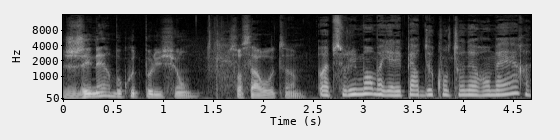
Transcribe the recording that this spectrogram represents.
génère beaucoup de pollution sur sa route. absolument. Bah, il y a les pertes de conteneurs en mer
